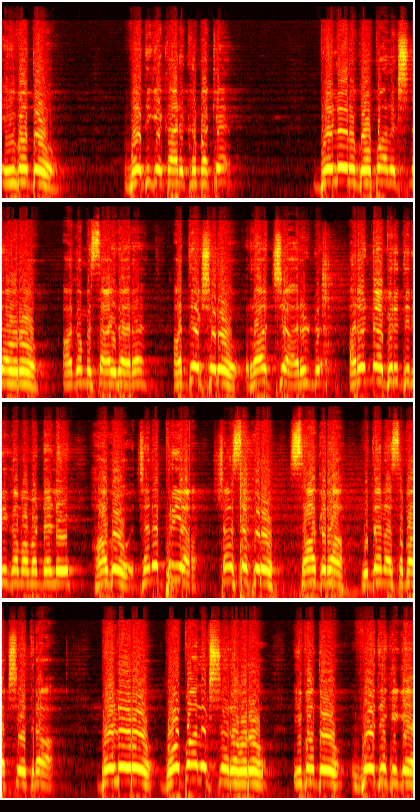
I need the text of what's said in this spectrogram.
ಇವತ್ತು ವೇದಿಕೆ ಕಾರ್ಯಕ್ರಮಕ್ಕೆ ಬೇಳೂರು ಗೋಪಾಲಕೃಷ್ಣ ಅವರು ಆಗಮಿಸ್ತಾ ಇದ್ದಾರೆ. ಅಧ್ಯಕ್ಷರು ರಾಜ್ಯ ಅರಣ್ಯ ಅಭಿವೃದ್ಧಿ ನಿಗಮ ಮಂಡಳಿ ಹಾಗೂ ಜನಪ್ರಿಯ ಶಾಸಕರು ಸಾಗರ ವಿಧಾನಸಭಾ ಕ್ಷೇತ್ರ. ಬೇಳೂರು ಗೋಪಾಲಕೃಷ್ಣರವರು ಇವತ್ತು ವೇದಿಕೆಗೆ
